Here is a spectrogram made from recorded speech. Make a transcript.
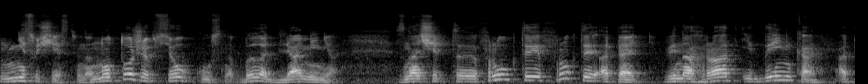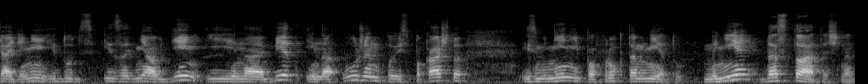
несущественно. Но тоже все вкусно было для меня. Значит, э, фрукты, фрукты опять, виноград и дынька, опять они идут изо дня в день и на обед, и на ужин, то есть пока что изменений по фруктам нету. Мне достаточно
